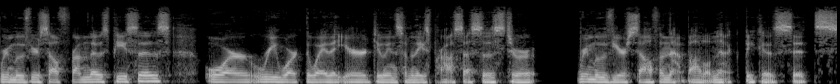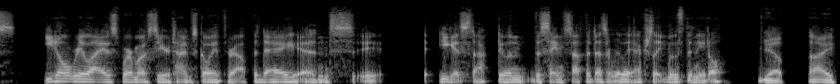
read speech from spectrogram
remove yourself from those pieces or rework the way that you're doing some of these processes to remove yourself in that bottleneck because it's you don't realize where most of your time's going throughout the day and it, you get stuck doing the same stuff that doesn't really actually move the needle. Yep. I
